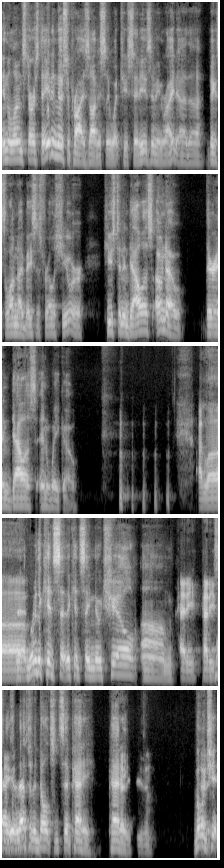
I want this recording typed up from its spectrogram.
in the Lone Star State, and no surprise, obviously, what two cities? I mean, right? Uh, the biggest alumni bases for LSU are Houston and Dallas. Oh no, they're in Dallas and Waco. I love what do the kids say? The kids say no chill. Um, petty, petty petty, season. that's what adults would say. Petty, petty. petty season. But when she,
